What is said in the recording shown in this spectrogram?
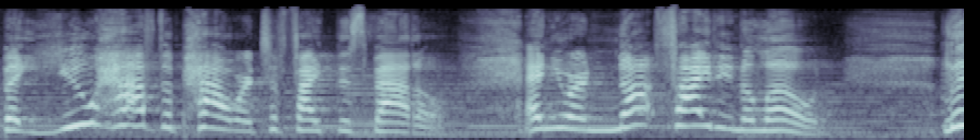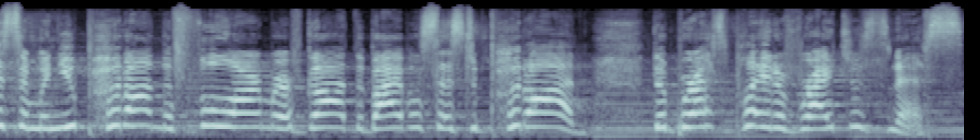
But you have the power to fight this battle, and you are not fighting alone. Listen, when you put on the full armor of God, the Bible says to put on the breastplate of righteousness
